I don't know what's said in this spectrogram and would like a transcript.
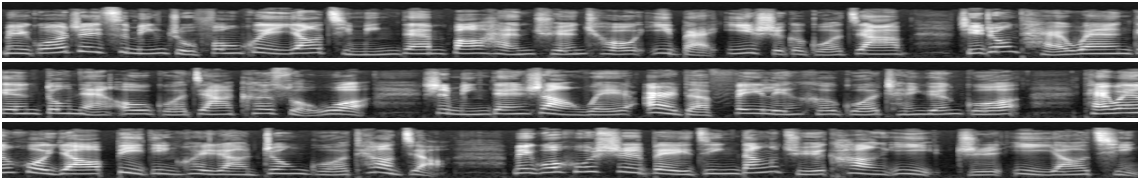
美国这次民主峰会邀请名单包含全球一百一十个国家，其中台湾跟东南欧国家科索沃是名单上唯二的非联合国成员国。台湾获邀必定会让中国跳脚。美国忽视北京当局抗议，执意邀请，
